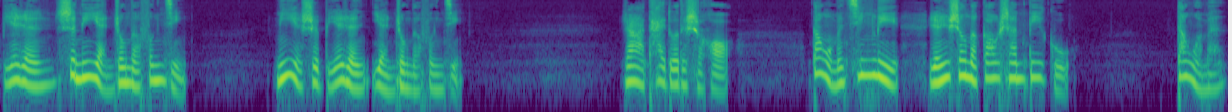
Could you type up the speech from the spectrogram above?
别人是你眼中的风景，你也是别人眼中的风景。然而，太多的时候，当我们经历人生的高山低谷，当我们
